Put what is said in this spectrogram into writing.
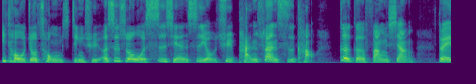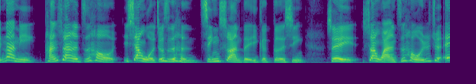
一头就冲进去，而是说我事前是有去盘算思考各个方向。对，那你盘算了之后，像我就是很精算的一个个性，所以算完了之后，我就觉得，哎，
